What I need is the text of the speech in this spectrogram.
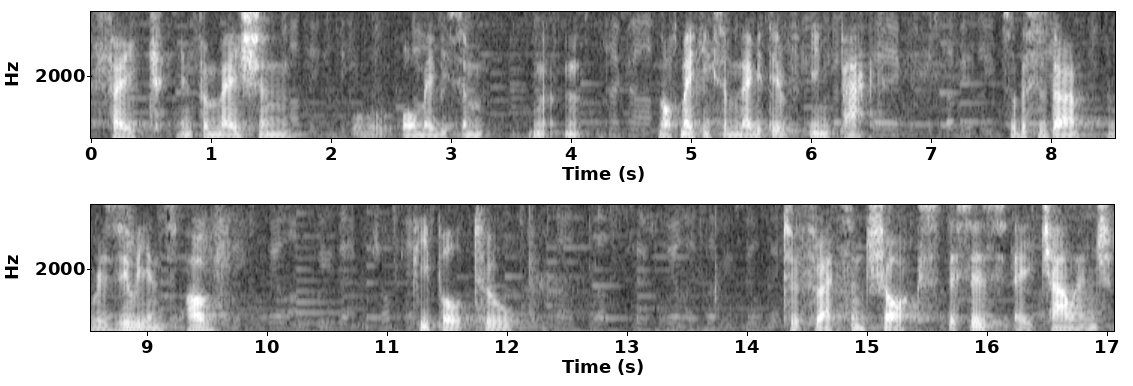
fake information or maybe some not making some negative impact. So this is the resilience of people to to threats and shocks. This is a challenge,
